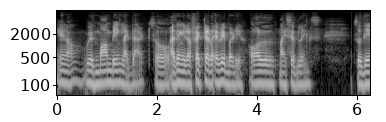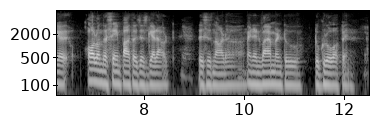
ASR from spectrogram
you know, with mom being like that. So I think it affected everybody, all my siblings. So they're all on the same path of just get out. Yeah. This is not a, an environment to, to grow up in. Yeah.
